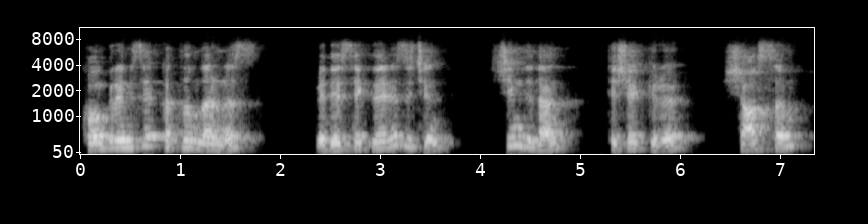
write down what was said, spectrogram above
kongremize katılımlarınız ve destekleriniz için şimdiden teşekkürü şahsım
